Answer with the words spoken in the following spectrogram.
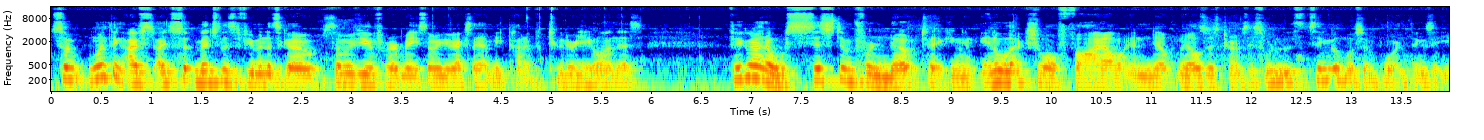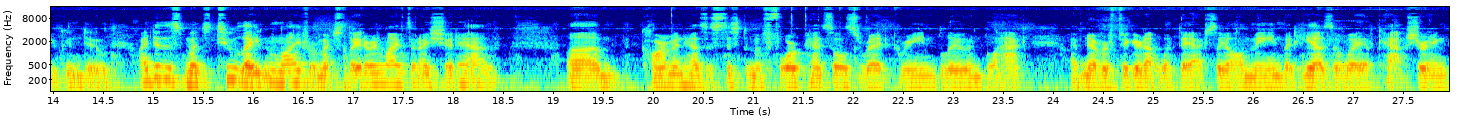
so one thing I've, I mentioned this a few minutes ago. Some of you have heard me, some of you actually had me kind of tutor you on this figure out a system for note taking, an intellectual file in Mills's terms is one of the single most important things that you can do. I did this much too late in life or much later in life than I should have. Um, Carmen has a system of four pencils, red, green, blue, and black. I've never figured out what they actually all mean, but he has a way of capturing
